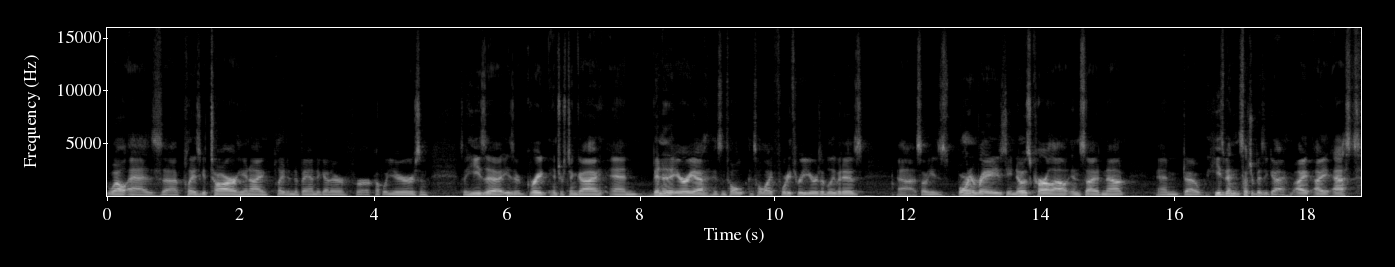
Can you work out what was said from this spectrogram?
well as uh, plays guitar. He and I played in a band together for a couple years, and so he's a he's a great, interesting guy and been in the area his whole his whole life, 43 years, I believe it is Uh, so he's born and raised. He knows Carlisle inside and out, and uh, he's been such a busy guy. I, I asked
